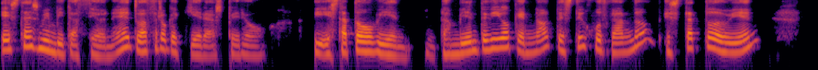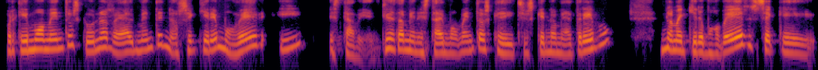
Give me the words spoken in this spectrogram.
Esta es mi invitación, ¿eh? Tú haz lo que quieras, pero... Y está todo bien. También te digo que no te estoy juzgando, está todo bien, porque hay momentos que uno realmente no se quiere mover y está bien. Yo también está en momentos que he dicho, es que no me atrevo, no me quiero mover, sé que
